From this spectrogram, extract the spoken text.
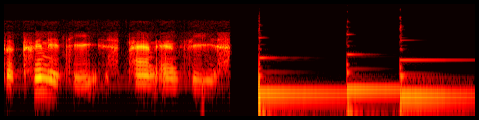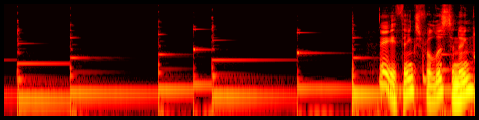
the Trinity is panentheist. Hey, thanks for listening.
